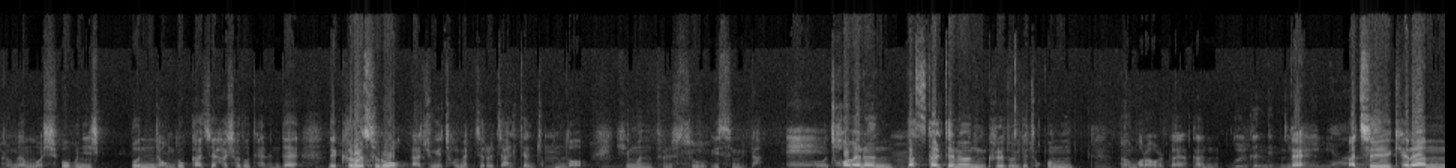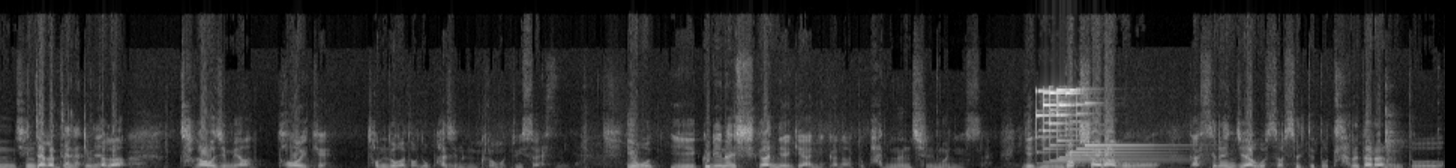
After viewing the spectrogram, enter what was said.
그러면 뭐 15분, 20분 정도까지 하셔도 되는데, 근데 그럴수록 나중에 점액질을 짤 때는 조금 음. 더 힘은 들 수 있습니다. 네. 어, 처음에는 음. 따뜻할 때는 그래도 이게 조금 음. 어, 뭐라 그럴까 약간 물,근 네 느낌이면 마치 계란 흰자 같은 흰자 느낌다가 어, 차가워지면 더 이렇게 점도가 더 높아지는 그런 것도 있어요. 맞습니다. 이, 옷- 이 끓이는 시간 얘기하니까 나 또 받는 질문이 있어요. 이게 인덕션하고 가스레인지하고 썼을 때 또 다르다라는 또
